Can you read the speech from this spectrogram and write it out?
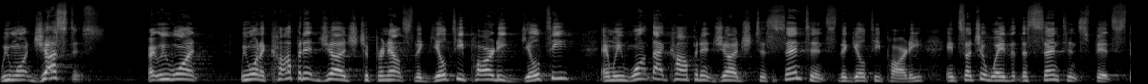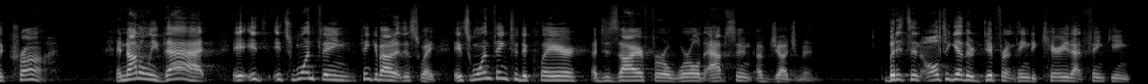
we want justice, right? We want, we want a competent judge to pronounce the guilty party guilty, and we want that competent judge to sentence the guilty party in such a way that the sentence fits the crime. And not only that, it's one thing, think about it this way it's one thing to declare a desire for a world absent of judgment, but it's an altogether different thing to carry that thinking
